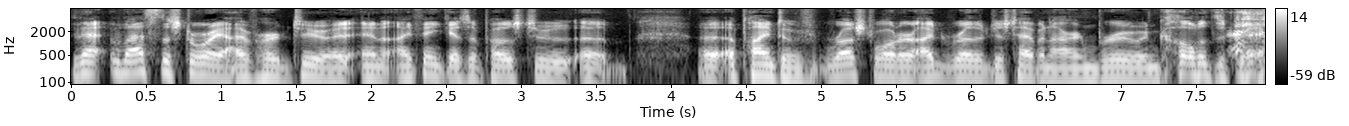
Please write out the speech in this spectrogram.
That that's the story I've heard too, and I think as opposed to uh, a pint of rust water, I'd rather just have an Irn-Bru and call it a day.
